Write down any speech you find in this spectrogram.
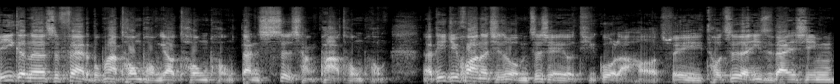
第一个呢是 Fed 不怕通膨，要通膨，但市场怕通膨。那第一句话呢，其实我们之前有提过了哈，所以投资人一直担心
